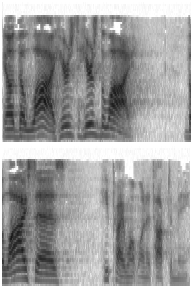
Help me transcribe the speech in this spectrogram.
You know, the lie, here's, here's the lie. The lie says, he probably won't want to talk to me.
